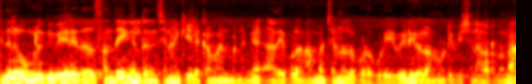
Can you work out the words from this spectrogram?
இதில் உங்களுக்கு வேறு ஏதாவது சந்தேகங்கள் இருந்துச்சுன்னா கீழே கமெண்ட் பண்ணுங்கள் அதே போல் நம்ம சேனலில் போடக்கூடிய வீடியோலாம் நோட்டிஃபிகேஷன் வரணும்னா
